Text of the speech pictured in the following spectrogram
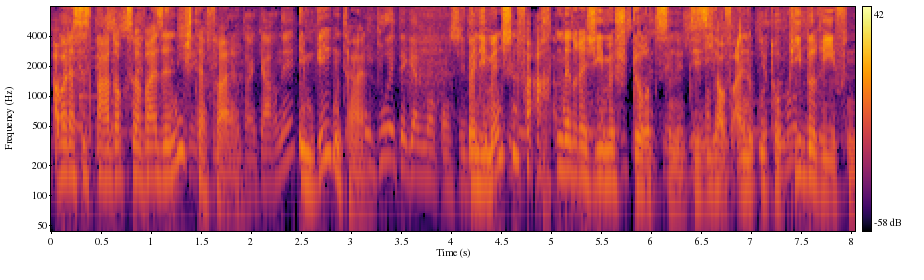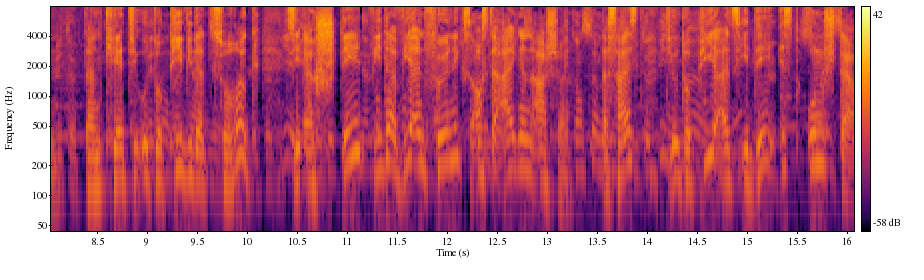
Aber das ist paradoxerweise nicht der Fall. Im Gegenteil. Wenn die menschenverachtenden Regime stürzen, die sich auf eine Utopie beriefen, dann kehrt die Utopie wieder zurück. Sie ersteht wieder wie ein Phönix aus der eigenen Asche. Das heißt, die Utopie als Idee ist unsterblich.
